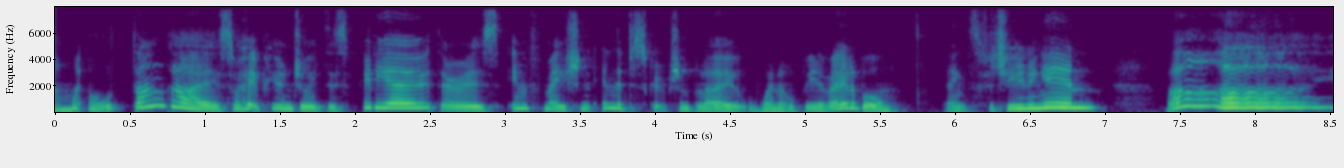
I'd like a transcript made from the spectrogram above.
and we're all done guys. So i hope you enjoyed this video. There is information in the description below when it will be available. Thanks for tuning in. Bye.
